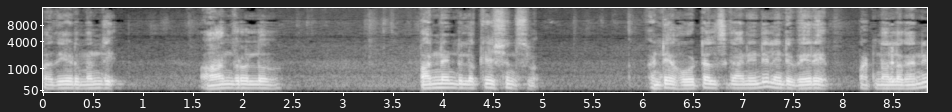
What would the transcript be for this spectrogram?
పదిహేడు మంది ఆంధ్రలో పన్నెండు లొకేషన్స్లో అంటే హోటల్స్ కానివ్వండి లేదంటే వేరే పట్టణాల్లో కానీ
